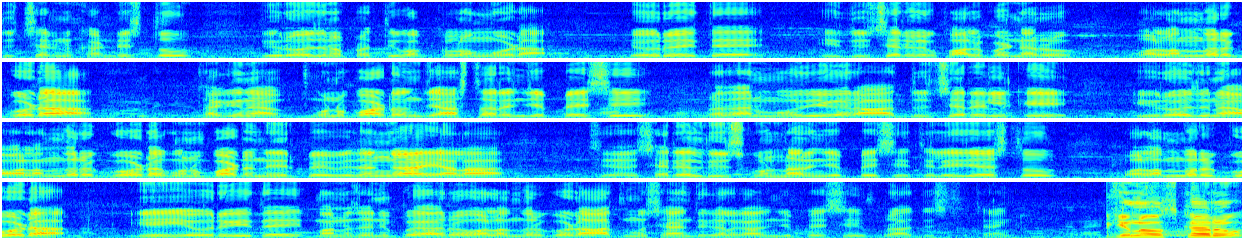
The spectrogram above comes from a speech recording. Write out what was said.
దుశ్చర్యను ఖండిస్తూ ఈ రోజున ప్రతి ఒక్కరం కూడా ఎవరైతే ఈ దుశ్చర్యలకు పాల్పడినారో వాళ్ళందరికి కూడా తగిన గుణపాఠం చేస్తారని చెప్పేసి ప్రధాని మోదీ గారు ఆ దుశ్చర్యలకి ఈ రోజున వాళ్ళందరికి కూడా గుణపాఠం నేర్పే విధంగా ఇలా చర్యలు తీసుకుంటున్నారని చెప్పేసి తెలియజేస్తూ వాళ్ళందరికీ కూడా ఎవరైతే మన చనిపోయారో వాళ్ళందరూ కూడా ఆత్మశాంతి కలగాలని చెప్పేసి ప్రార్థిస్తూ థ్యాంక్ యూ. నమస్కారం.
